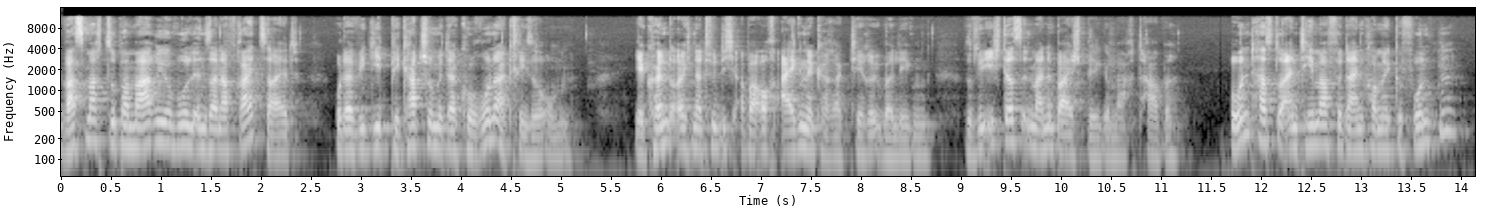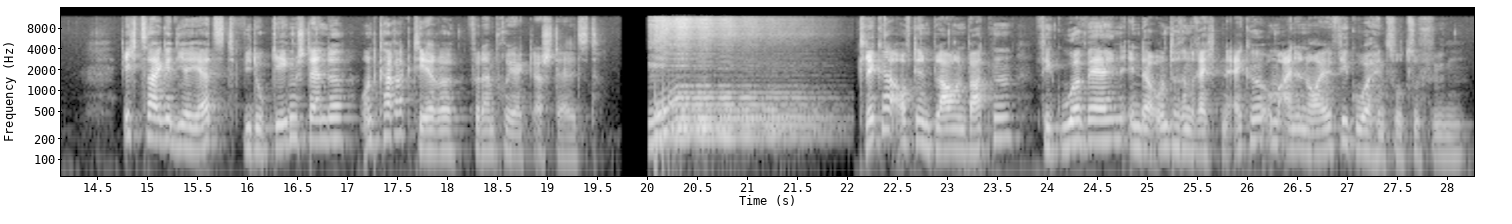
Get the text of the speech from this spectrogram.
Was macht Super Mario wohl in seiner Freizeit? Oder wie geht Pikachu mit der Corona-Krise um? Ihr könnt euch natürlich aber auch eigene Charaktere überlegen, so wie ich das in meinem Beispiel gemacht habe. Und hast du ein Thema für deinen Comic gefunden? Ich zeige dir jetzt, wie du Gegenstände und Charaktere für dein Projekt erstellst. Klicke auf den blauen Button Figur wählen in der unteren rechten Ecke, um eine neue Figur hinzuzufügen.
